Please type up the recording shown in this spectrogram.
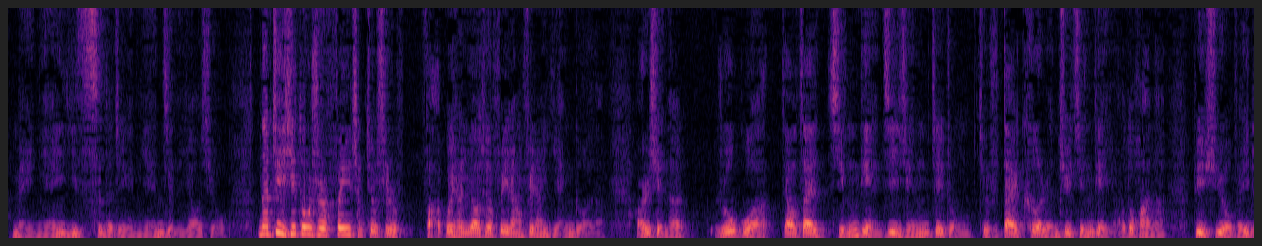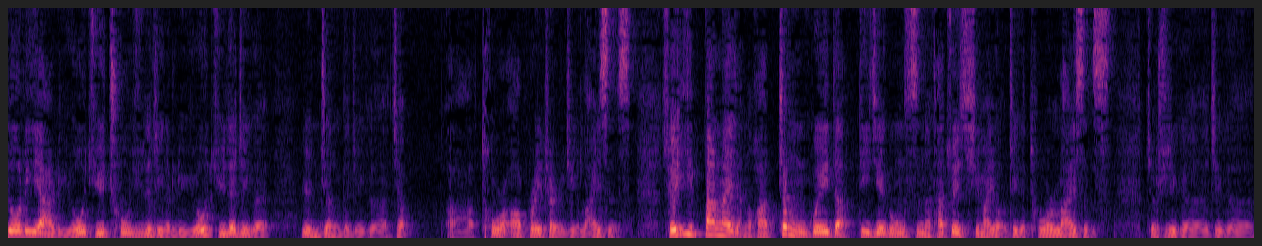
每年一次的这个年检的要求。那这些都是非常就是法规上要求非常非常严格的，而且呢，如果要在景点进行这种就是带客人去景点游的话呢，必须有维多利亚旅游局出具的这个旅游局的这个认证的这个叫啊 tour operator 的这个 license。所以一般来讲的话，正规的地接公司呢，它最起码有这个 tour license，就是这个这个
